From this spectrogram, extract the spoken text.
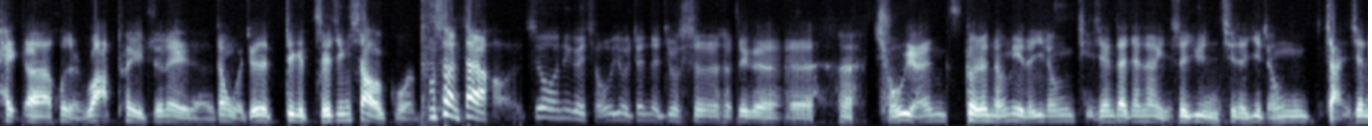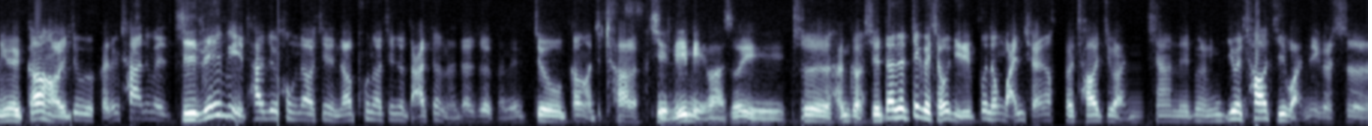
pick 呃或者 rap play 之类的，但我觉得这个执行效果不算太好。最后那个球就真的就是这个球员个人能力的一种体现，再加上也是运气的一种展现。因为刚好就可能差那么几厘米，他就碰到线，然后碰到线就达阵了，但是可能就刚好就差了几厘米吧。所以是很可惜，但是这个球你不能完全和超级碗相比，不能，因为超级碗那个是。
